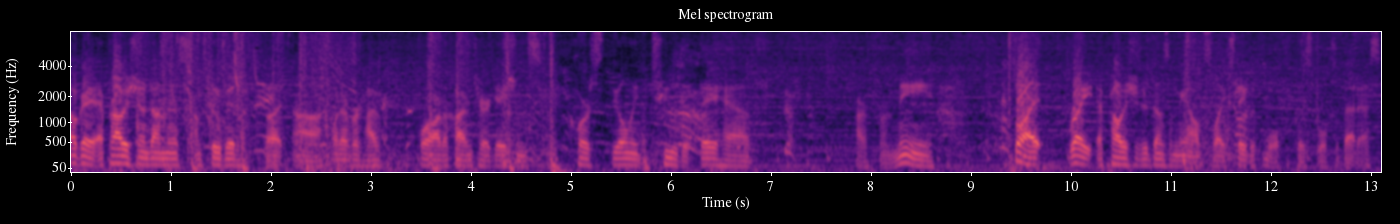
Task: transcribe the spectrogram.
Okay, I probably shouldn't have done this. I'm stupid, but uh, whatever. I have four out of five interrogations. Of course, the only two that they have are from me. But, right, I probably should have done something else, like stay with Wolf, because Wolf's a badass.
